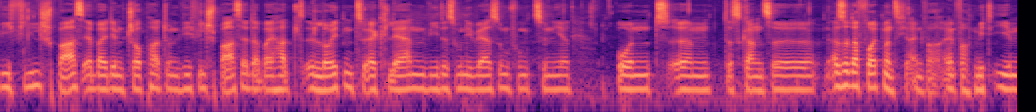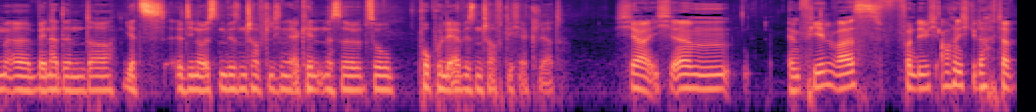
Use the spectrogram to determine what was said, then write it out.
wie viel Spaß er bei dem Job hat und wie viel Spaß er dabei hat, äh, Leuten zu erklären, wie das Universum funktioniert. Und ähm, das Ganze, also da freut man sich einfach, einfach mit ihm, äh, wenn er denn da jetzt äh, die neuesten wissenschaftlichen Erkenntnisse so populärwissenschaftlich erklärt. Ja, ich ähm, empfehle was, von dem ich auch nicht gedacht habe,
